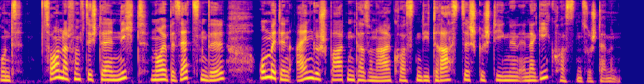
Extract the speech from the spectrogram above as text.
rund 250 Stellen nicht neu besetzen will, um mit den eingesparten Personalkosten die drastisch gestiegenen Energiekosten zu stemmen.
